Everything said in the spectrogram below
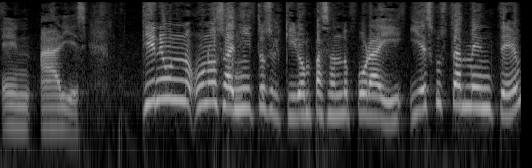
en Aries. Tiene unos añitos el Quirón pasando por ahí y es justamente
